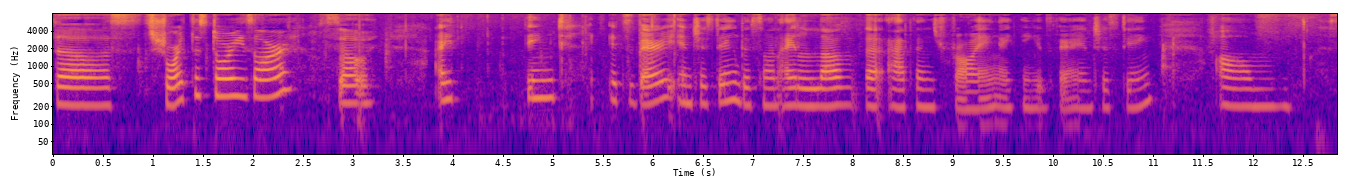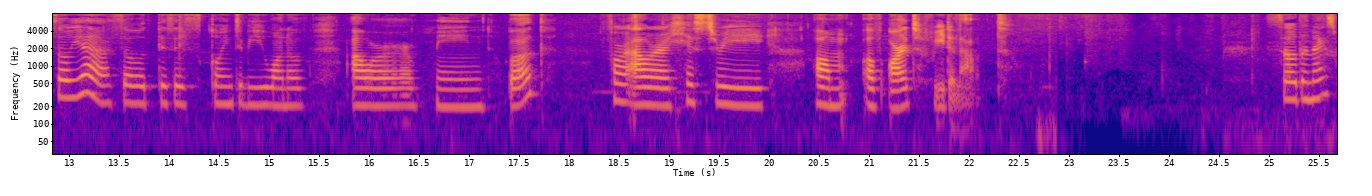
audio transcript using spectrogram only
the short the stories are. So I think it's very interesting. This one, I love the Athens drawing. I think it's very interesting. Um, so yeah, so this is going to be one of our main book for our history um, of art read aloud. So the next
